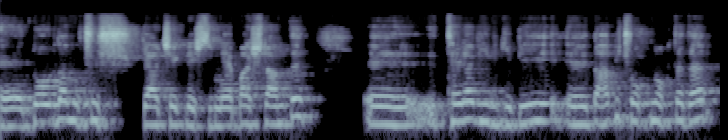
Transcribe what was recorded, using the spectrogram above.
e, doğrudan uçuş gerçekleştirmeye başlandı. E, Tel Aviv gibi e, daha birçok noktada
